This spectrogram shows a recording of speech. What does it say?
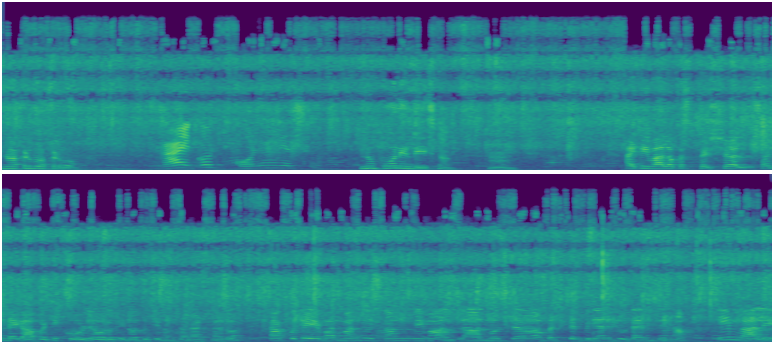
నువ్వు అక్కడ పో అక్కడ పో. నువ్వు పో నేను తీసినా. అయితే ఇవాళ ఒక స్పెషల్ సండే కాబట్టి కోళ్ళు ఎవరు తినొద్దు తినొద్దు అని అంటున్నారు. కాకపోతే వన్ మంత్ చూసినాం మేము ఆల్మోస్ట్ ఒక చికెన్ బిర్యానీ టూ టైమ్స్ తిన్నాం. ఏం కాలే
